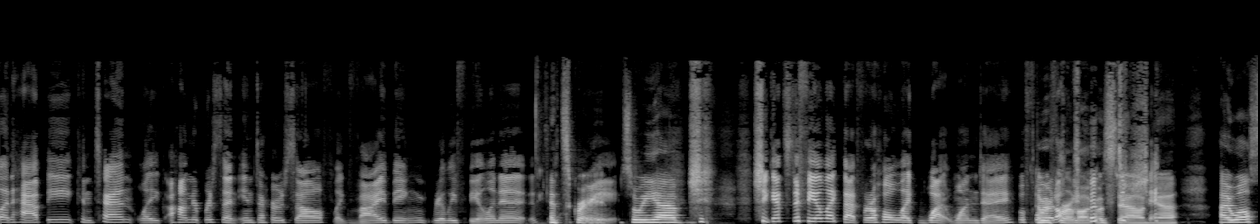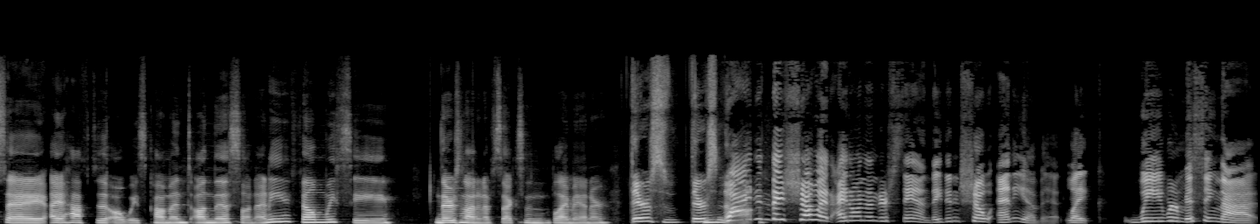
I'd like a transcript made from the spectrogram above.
and happy, content, like 100% into herself, like vibing, really feeling it. It's, It's great. So we have She, she gets to feel like that for a whole, like, what, one day before, before it all goes goes down. shit. Yeah. I will say I have to always comment on this on any film we see. There's not enough sex in Bly Manor. there's there's not. Why didn't they show it? I don't understand. They didn't show any of it. Like, we were missing that.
